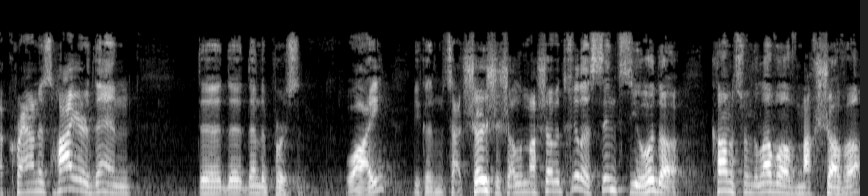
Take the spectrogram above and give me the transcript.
A crown is higher than the, the, than the person. Why? Because since Yehuda comes from the level of machshava,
